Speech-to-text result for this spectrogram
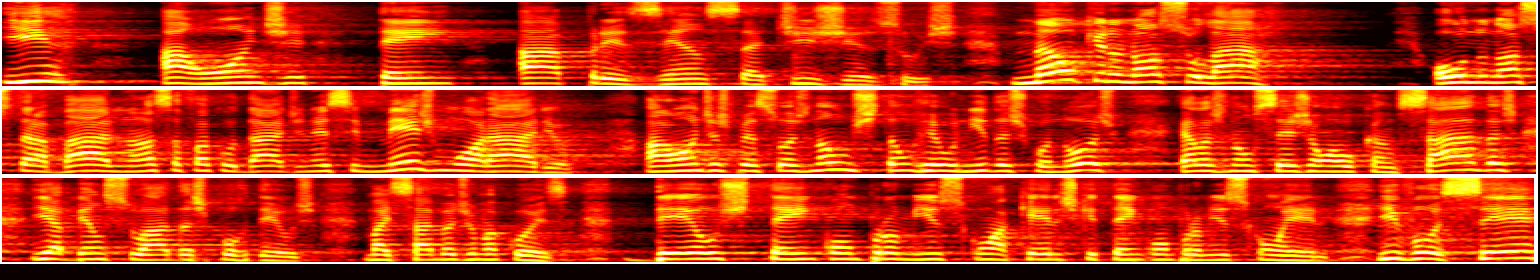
ir aonde tem a presença de Jesus. Não que no nosso lar, ou no nosso trabalho, na nossa faculdade, nesse mesmo horário, aonde as pessoas não estão reunidas conosco, elas não sejam alcançadas e abençoadas por Deus. Mas saiba de uma coisa: Deus tem compromisso com aqueles que têm compromisso com Ele, e você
